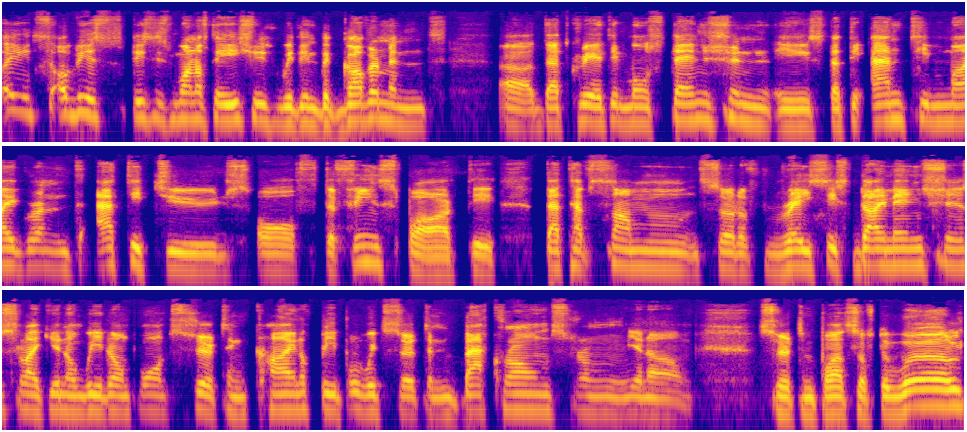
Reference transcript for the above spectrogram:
It's obvious this is one of the issues within the government uh, that created most tension is that the anti-migrant attitudes of the Finns party that have some sort of racist dimensions, like you know we don't want certain kind of people with certain backgrounds from you know certain parts of the world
